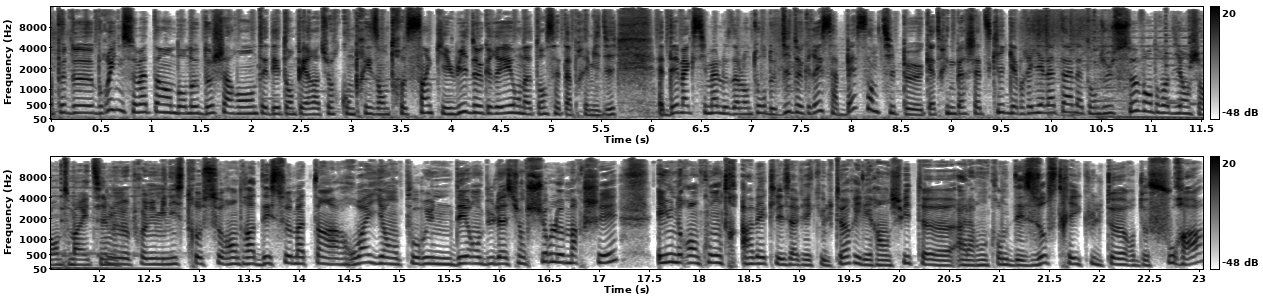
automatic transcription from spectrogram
Un peu de bruine ce matin dans nos deux Charentes et des températures comprises entre 5 et 8 degrés. On attend cet après-midi des maximales aux alentours de 10 degrés. Ça baisse un petit peu. Catherine Berchatsky, Gabriel Attal attendu ce vendredi en Charente-Maritime. Le Premier ministre se rendra dès ce matin à Royan pour une déambulation sur le marché et une rencontre avec les agriculteurs. Il ira ensuite euh, à la rencontre des ostréiculteurs de Foura.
